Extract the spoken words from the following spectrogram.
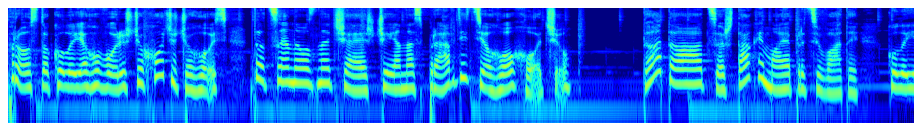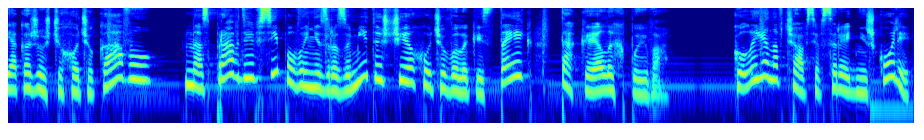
Просто коли я говорю, що хочу чогось, то це не означає, що я насправді цього хочу. Та-та, це ж так і має працювати. Коли я кажу, що хочу каву, насправді всі повинні зрозуміти, що я хочу великий стейк та келих пива. Коли я навчався в середній школі,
